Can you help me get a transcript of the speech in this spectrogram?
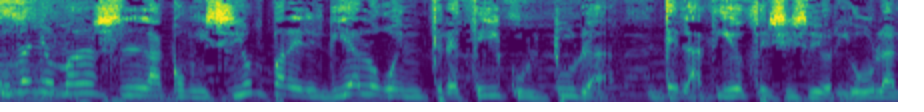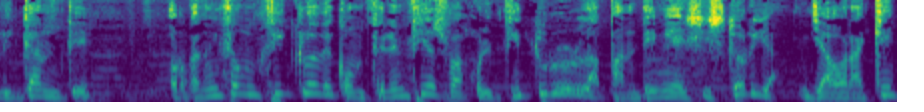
Un año más, la Comisión para el Diálogo entre Fe y Cultura de la Diócesis de Orihuela Alicante organiza un ciclo de conferencias bajo el título La pandemia es historia. ¿Y ahora qué?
